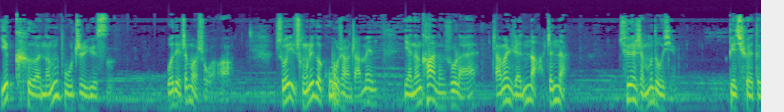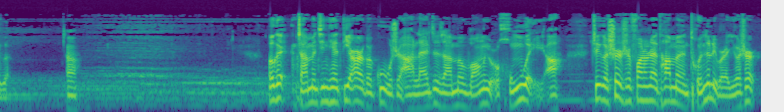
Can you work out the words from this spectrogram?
也可能不至于死。我得这么说啊。所以从这个故事上，咱们也能看得出来，咱们人呐，真的缺什么都行，别缺德啊。OK，咱们今天第二个故事啊，来自咱们网友宏伟啊。这个事儿是发生在他们屯子里边的一个事儿。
